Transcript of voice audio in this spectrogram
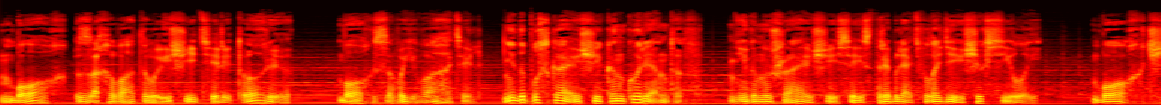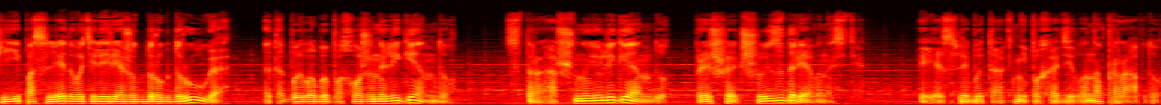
Бог, захватывающий территорию, Бог-завоеватель, не допускающий конкурентов, не гнушающийся истреблять владеющих силой. Бог, чьи последователи режут друг друга, это было бы похоже на легенду. Страшную легенду, пришедшую из древности. Если бы так не походило на правду.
